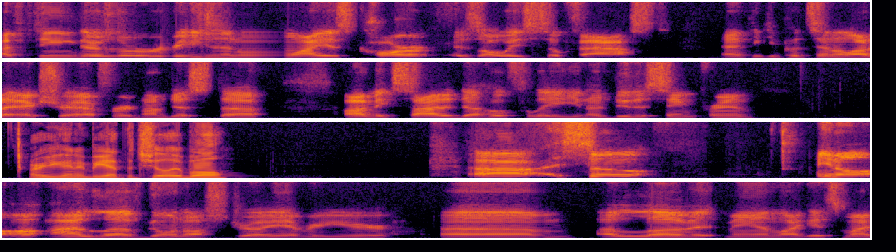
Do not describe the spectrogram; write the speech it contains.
I think there's a reason why his car is always so fast, and I think he puts in a lot of extra effort. And I'm just uh, I'm excited to hopefully you know do the same for him. Are you going to be at the Chili Bowl? Uh, so you know, I, I love going to Australia every year. Um, I love it, man. Like it's my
